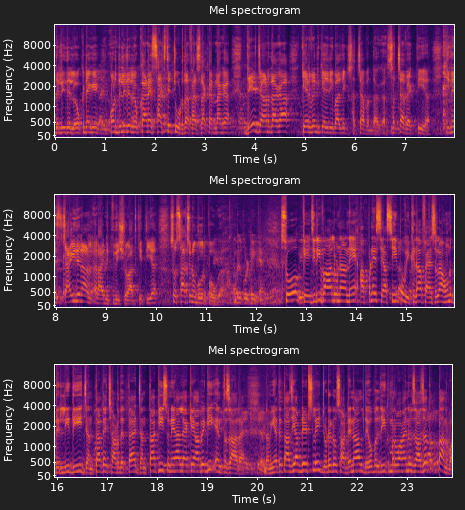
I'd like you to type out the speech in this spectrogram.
ਦਿੱਲੀ ਦੇ ਲੋਕ ਨੇਗੇ। ਹੁਣ ਦਿੱਲੀ ਦੇ ਲੋਕਾਂ ਨੇ ਸੱਚ ਤੇ ਝੂਠ ਦਾ ਫੈਸਲਾ ਕਰਨਾਗਾ। ਦੇਸ਼ ਜਾਣਦਾਗਾ ਕਿ ਅਰਵਿੰਦ ਕੇਜਰੀਵਾਲ ਜੀ ਇੱਕ ਸੱਚਾ ਬੰਦਾ ਗਾ ਸੱਚਾ ਵਿਅਕਤੀ ਆ, ਜਿਹਨੇ ਸੱਚਾਈ ਦੇ ਨਾਲ ਰਾਜਨੀਤੀ ਦੀ ਸ਼ੁਰੂਆਤ ਕੀਤੀ ਆ, ਸੋ ਸੱਚ ਨੂੰ ਬੂਰ ਪਊਗਾ। ਬਿਲਕੁਲ ਠੀਕ ਹੈ। ਸੋ ਕੇਜਰੀਵਾਲ ਉਹਨਾਂ ਨੇ ਆਪਣੇ ਸਿਆਸੀ ਭਵਿੱਖ ਦਾ ਫੈਸਲਾ ਹੁਣ ਦਿੱਲੀ ਦੀ ਜਨਤਾ ਤੇ ਛੱਡ ਦਿੱਤਾ ਹੈ। ਜਨਤਾ ਕੀ ਸੁਨੇਹਾ ਲੈ ਕੇ ਆਵੇਗੀ? ਇੰਤਜ਼ਾਰ ਹੈ। ਨਵੀਆਂ ਤੇ ਤਾਜ਼ੀ ਅਪਡੇਟਸ ਲਈ ਜੁੜੇ ਰਹੋ ਸਾਡੇ ਨਾਲ। ਦਿਓ ਬਲਜੀਤ ਮਰਵਾਹਾ ਨੂੰ ਇਜਾਜ਼ਤ। ਧੰਨਵਾਦ।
